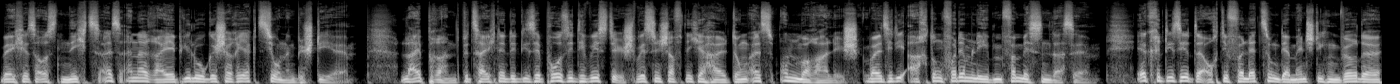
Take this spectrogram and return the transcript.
welches aus nichts als einer Reihe biologischer Reaktionen bestehe. Leibbrand bezeichnete diese positivistisch-wissenschaftliche Haltung als unmoralisch, weil sie die Achtung vor dem Leben vermissen lasse. Er kritisierte auch die Verletzung der menschlichen Würde,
